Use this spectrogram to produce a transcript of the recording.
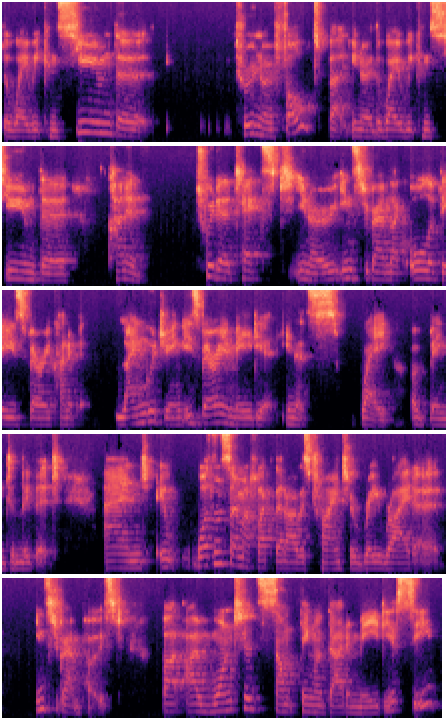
the way we consume the through no fault, but you know the way we consume the kind of Twitter, text, you know, Instagram, like all of these very kind of languaging is very immediate in its way of being delivered. And it wasn't so much like that I was trying to rewrite a Instagram post, but I wanted something of that immediacy.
